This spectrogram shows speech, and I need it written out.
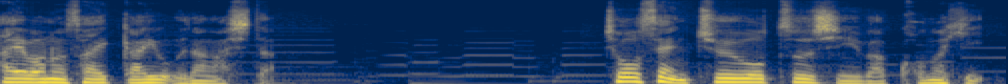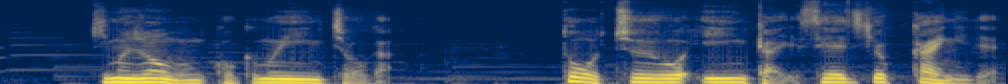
対話の再開を促した。朝鮮中央通信はこの日、金正恩国務委員長が、党中央委員会政治局会議で、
